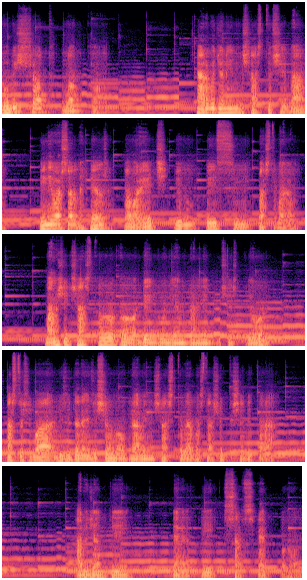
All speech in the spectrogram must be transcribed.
ভবিষ্যৎ লক্ষ্য সার্বজনীন স্বাস্থ্যসেবা ইউনিভার্সাল হেলথ কভারেজ ইউএসসি বাস্তবায়ন। মানসিক স্বাস্থ্য ও ডেঙ্গু নিয়ন্ত্রণে বিশেষ জোর। স্বাস্থ্যসেবা, ডিজিটালাইজেশন ও গ্রামীণ স্বাস্থ্য ব্যবস্থা শক্তিশালী করা। আরও জানতে চ্যানেলটি সাবস্ক্রাইব করুন।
